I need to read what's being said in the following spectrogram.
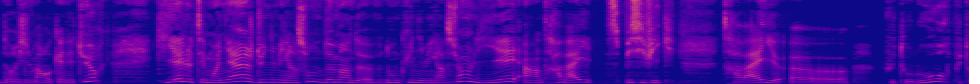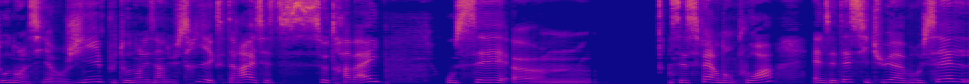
d'origine marocaine et turque, qui est le témoignage d'une immigration de main-d'œuvre, donc une immigration liée à un travail spécifique, travail euh, plutôt lourd, plutôt dans la sidérurgie, plutôt dans les industries, etc. Et c'est ce travail où ces, euh, ces sphères d'emploi, elles étaient situées à Bruxelles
